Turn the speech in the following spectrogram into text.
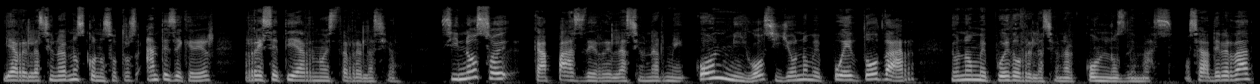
y a relacionarnos con nosotros antes de querer resetear nuestra relación si no soy capaz de relacionarme conmigo, si yo no me puedo dar, yo no me puedo relacionar con los demás. O sea, de verdad,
